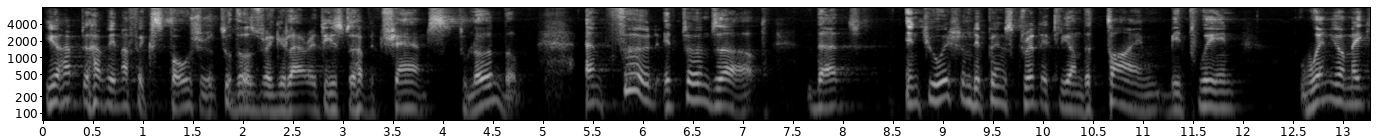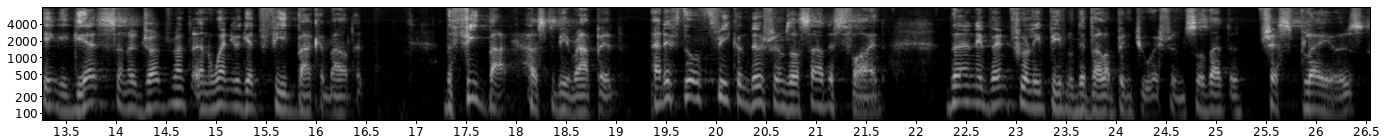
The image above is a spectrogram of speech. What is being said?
you have to have enough exposure to those regularities to have a chance to learn them. And third, it turns out that intuition depends critically on the time between when you're making a guess and a judgment and when you get feedback about it. The feedback has to be rapid. And if those three conditions are satisfied, then eventually people develop intuition so that the chess players,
